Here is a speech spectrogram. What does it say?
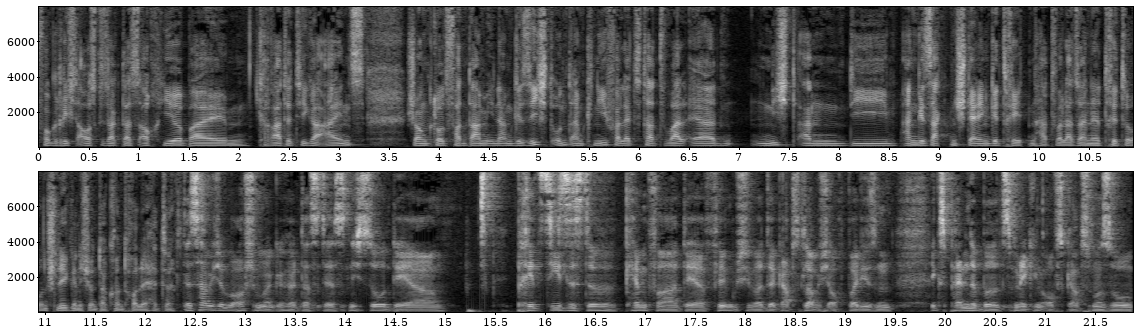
vor Gericht ausgesagt, dass auch hier bei Karate Tiger 1 Jean-Claude Van Damme ihn am Gesicht und am Knie verletzt hat, weil er nicht an die angesagten Stellen getreten hat, weil er seine Tritte und Schläge nicht unter Kontrolle hätte. Das habe ich aber auch schon mal gehört, dass ist nicht so der präziseste Kämpfer der Filmgeschichte war. Da gab es, glaube ich, auch bei diesen Expendables Making-ofs gab es mal so,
